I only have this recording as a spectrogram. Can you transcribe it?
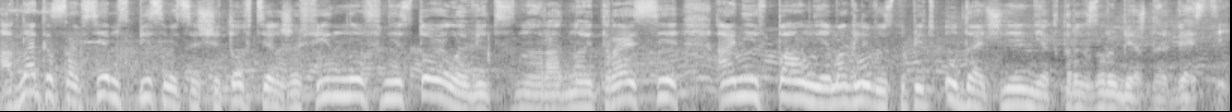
Однако совсем списывать со счетов тех же финнов не стоило, ведь на родной трассе они вполне могли выступить удачнее некоторых зарубежных гостей.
